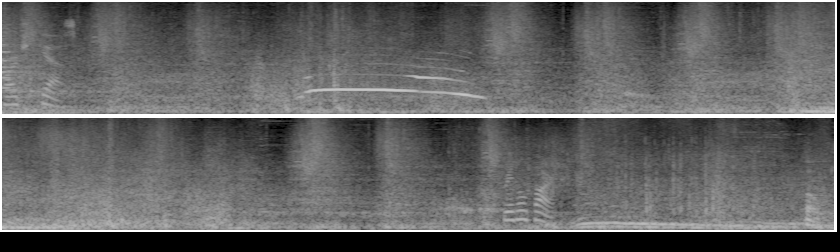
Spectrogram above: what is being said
Parched gas. Brittle bark. Focus. Oh.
